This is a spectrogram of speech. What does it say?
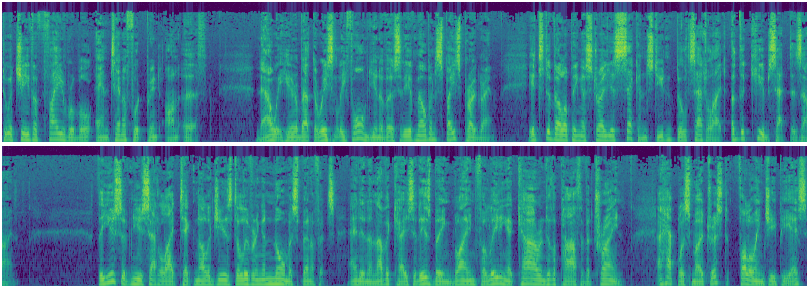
to achieve a favourable antenna footprint on Earth. Now we hear about the recently formed University of Melbourne space program. It's developing Australia's second student built satellite of the CubeSat design. The use of new satellite technology is delivering enormous benefits, and in another case it is being blamed for leading a car into the path of a train. A hapless motorist, following GPS,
